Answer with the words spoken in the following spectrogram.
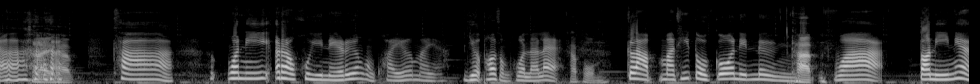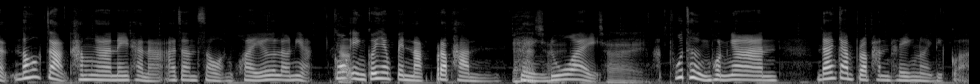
นะคะใช่ครับ ค่ะ วันนี้เราคุยในเรื่องของควายเออร์มาอะเยอะพอสมควรแล้วแหละครับ ผม กลับมาที่ตัวโก้นิดนึงครับว่าตอนนี้เนี่ยนอกจากทำงานในฐานะอาจารย์สอนควายเออร์แล้วเนี่ยโก้เองก็ยังเป็นนักประพันธ์เพลงอ่าใช่ด้วย ใช่ พูดถึงผลงานด้านการประพันธ์เพลงหน่อยดีกว่า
